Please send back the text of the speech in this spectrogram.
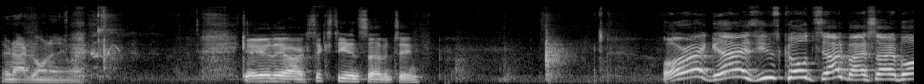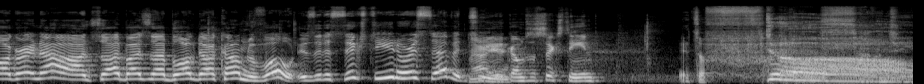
They're not going anywhere. Okay, here they are 16 and 17. All right, guys, use code side by side blog right now on sidebysideblog.com to vote. Is it a 16 or a 17? All right, here comes the 16. It's a f- 17, dude.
